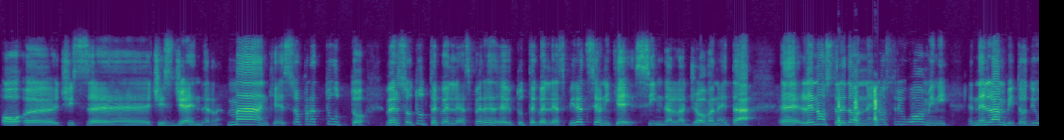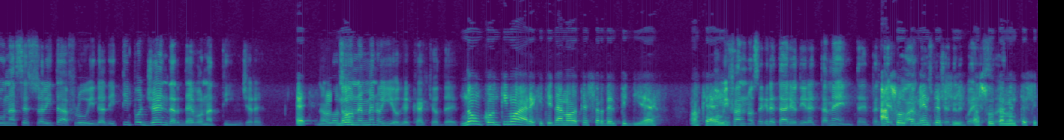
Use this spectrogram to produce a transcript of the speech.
o eh, cis, eh, cisgender, ma anche e soprattutto verso tutte quelle, aspira- eh, tutte quelle aspirazioni che, sin dalla giovane età, eh, le nostre donne e i nostri uomini, nell'ambito di una sessualità fluida di tipo gender, devono attingere. Eh, non lo non, so nemmeno io che cacchio ho detto. Non continuare che ti danno la tessera del PD, eh? Okay. O mi fanno segretario direttamente. Assolutamente sì, questo, assolutamente eh. sì.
